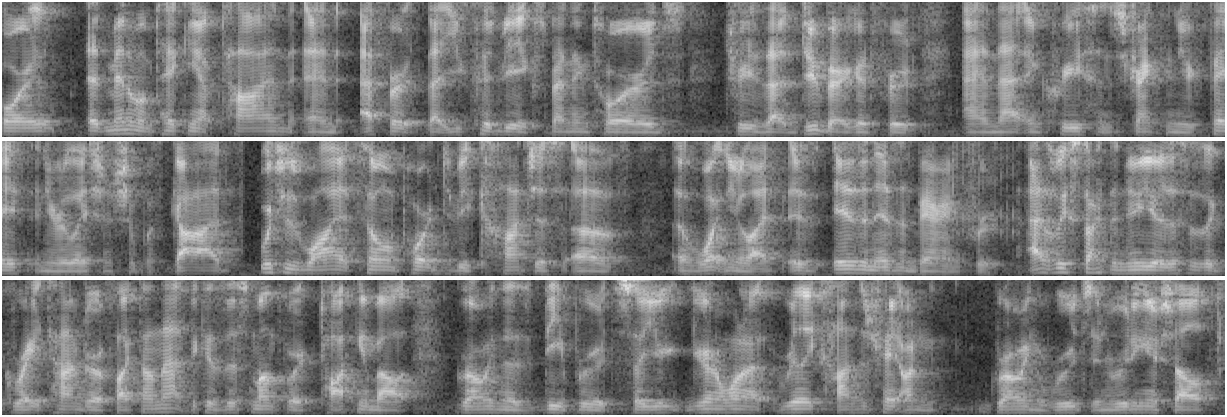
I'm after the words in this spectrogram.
or at minimum taking up time and effort that you could be expending towards trees that do bear good fruit and that increase and strengthen your faith and your relationship with God, which is why it's so important to be conscious of of what in your life is is and isn't bearing fruit. As we start the new year, this is a great time to reflect on that because this month we're talking about growing those deep roots. So you're, you're gonna wanna really concentrate on growing roots and rooting yourself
